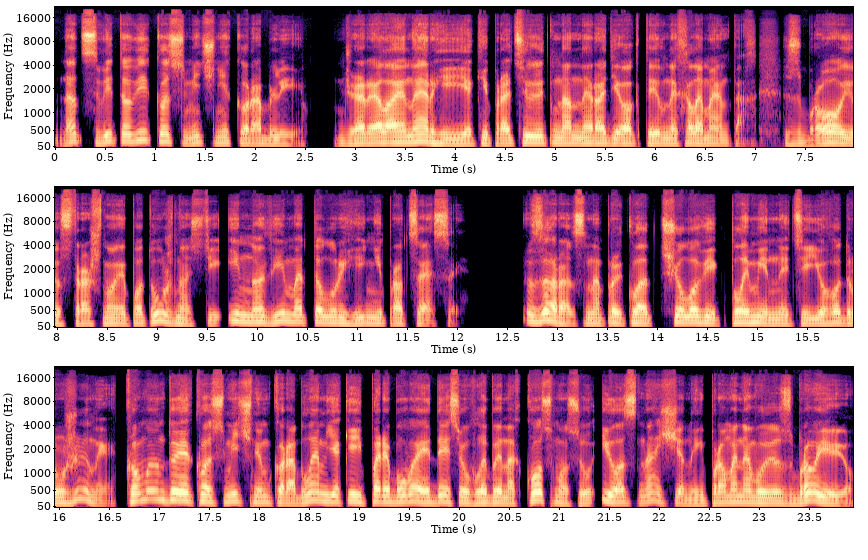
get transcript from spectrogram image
Надсвітові космічні кораблі, джерела енергії, які працюють на нерадіоактивних елементах, зброю страшної потужності і нові металургійні процеси. Зараз, наприклад, чоловік племінниці його дружини командує космічним кораблем, який перебуває десь у глибинах космосу і оснащений променевою зброєю,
